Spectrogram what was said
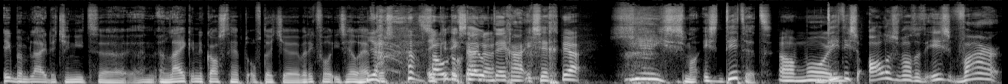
ik ben blij dat je niet eh, een, een lijk in de kast hebt... of dat je, weet ik veel, iets heel Ja, heftigs... zou ik, ik zei ook tegen haar, ik zeg... Ja. Jezus man, is dit het? Oh, mooi. Dit is alles wat het is. Waar...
